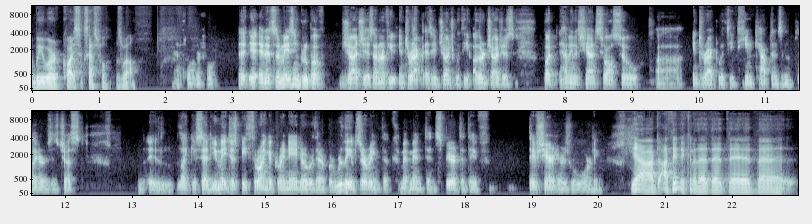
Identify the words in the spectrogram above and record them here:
we were quite successful as well. That's wonderful, it, and it's an amazing group of judges. I don't know if you interact as a judge with the other judges, but having the chance to also uh, interact with the team captains and the players is just like you said. You may just be throwing a grenade over there, but really observing the commitment and spirit that they've they've shared here is rewarding. Yeah, I think the kind of the the the, the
